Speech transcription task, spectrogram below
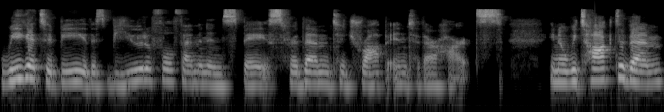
we get to be this beautiful feminine space for them to drop into their hearts. You know, we talk to them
